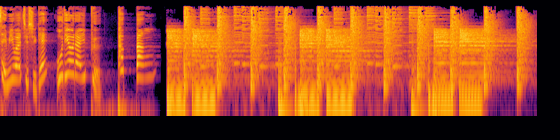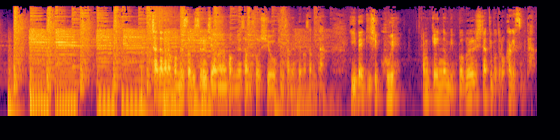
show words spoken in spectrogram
재미와 지식의 오디오 라이프 팟빵 찾아가는 법률 서비스를 지향하는 법률사무소 시우 김삼연 변호사입니다. 229회 함께 읽는 민법을 시작해 보도록 하겠습니다.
